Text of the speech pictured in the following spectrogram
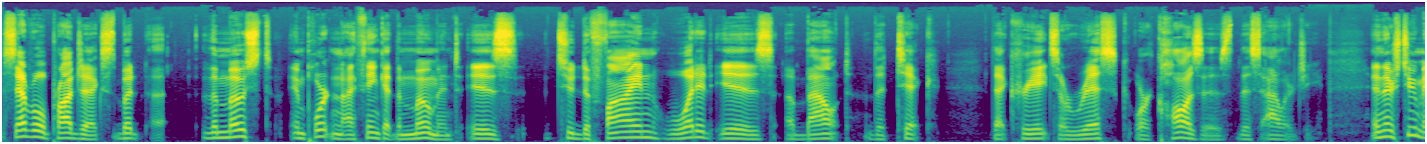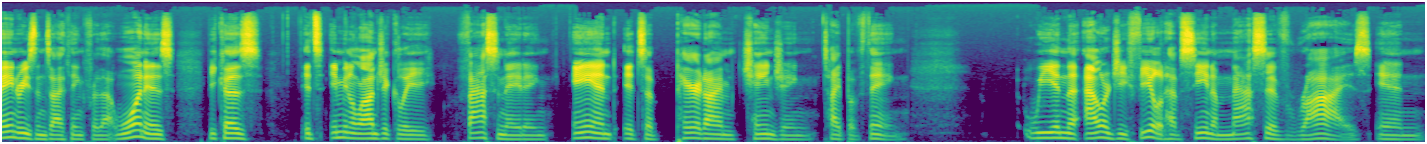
several projects, but uh, the most important, I think, at the moment is to define what it is about the tick that creates a risk or causes this allergy. And there's two main reasons I think for that. One is because it's immunologically fascinating and it's a paradigm changing type of thing we in the allergy field have seen a massive rise in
